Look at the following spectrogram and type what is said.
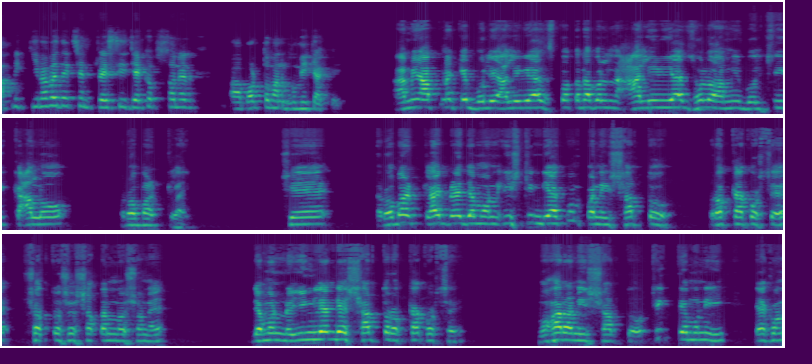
আপনি কীভাবে দেখছেন ট্রেসি জেকবসনের বর্তমান ভূমিকাকে? আমি আপনাকে বলি, আলী রিয়াজ, কথাটা বললেন আলী রিয়াজ হলো আমি বলছি কালো রবার্ট ক্লাইভ। সে রবার্ট ক্লাইভরে যেমন ইস্ট ইন্ডিয়া কোম্পানির স্বার্থ রক্ষা করছে, সতেরোশো সাতান্ন সনে, যেমন ইংল্যান্ডের স্বার্থ রক্ষা করছে, মহারানীর স্বার্থ, ঠিক তেমনি এখন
